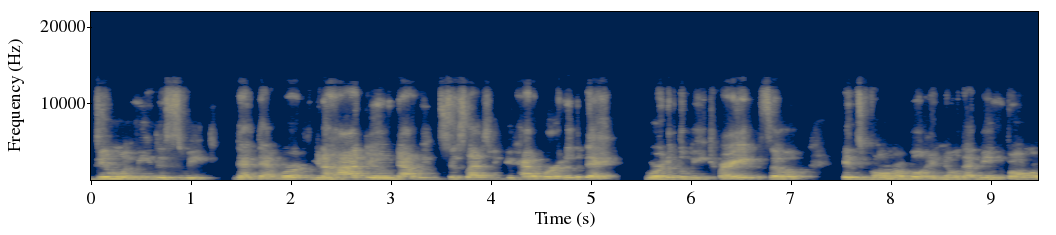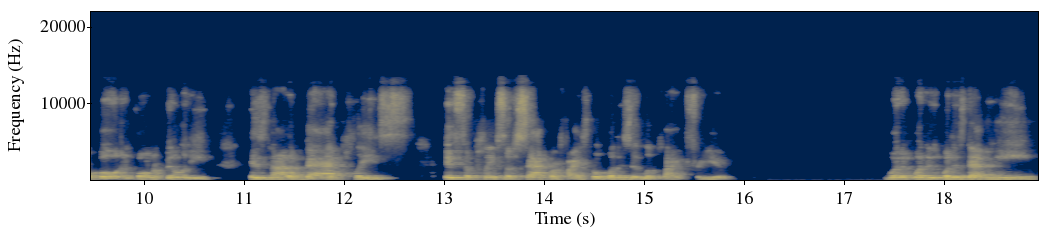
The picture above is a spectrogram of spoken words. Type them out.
dealing with me this week that that word you know how i do now we since last week you had a word of the day word of the week right so it's vulnerable and know that being vulnerable and vulnerability is not a bad place. It's a place of sacrifice but what does it look like for you? What, what, what does that mean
